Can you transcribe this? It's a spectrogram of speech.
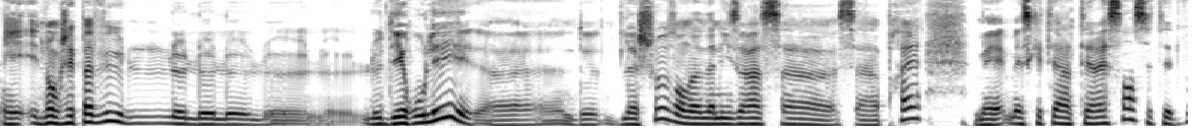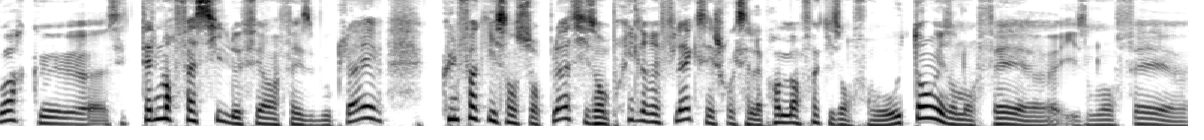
et, et, donc j'ai pas vu le, le, le, le déroulé euh, de, de, la chose. On analysera ça, ça après. Mais, mais ce qui était intéressant, c'était de voir que euh, c'est tellement facile de faire un Facebook Live qu'une fois qu'ils sont sur place, ils ont pris le réflexe. Et je crois que c'est la première fois qu'ils en font autant. Ils en ont fait, euh, ils en ont fait, euh,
